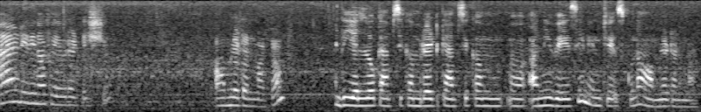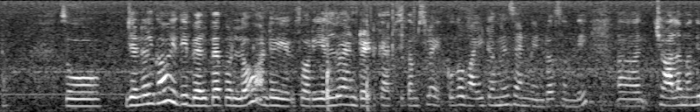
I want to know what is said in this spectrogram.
అండ్ ఇది నా ఫేవరెట్ డిష్. ఆమ్లెట్ అనమాట ఇది ఎల్లో క్యాప్సికమ్ రెడ్ క్యాప్సికమ్ అన్నీ వేసి నేను చేసుకున్న ఆమ్లెట్ అనమాట సో జనరల్గా ఇది బెల్ పేపర్లో అంటే సారీ ఎల్లో అండ్ రెడ్ క్యాప్సికమ్స్లో ఎక్కువగా వైటమిన్స్ అండ్ మినరల్స్ ఉంది. చాలామంది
